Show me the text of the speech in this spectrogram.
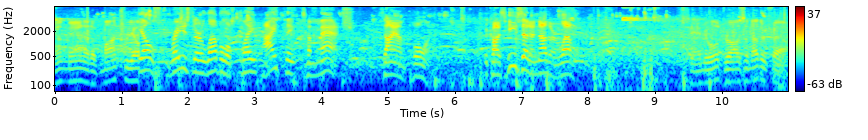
Young man out of Montreal. else raised their level of play, I think, to match Zyon Pullin because he's at another level. Samuel draws another foul.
